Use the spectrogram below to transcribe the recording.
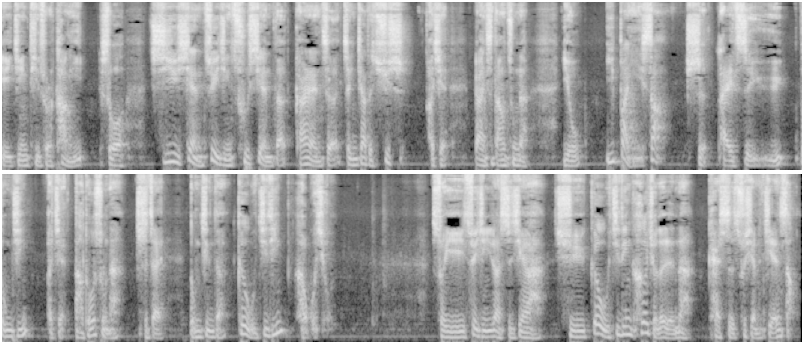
也已经提出了抗议，说埼玉县最近出现的感染者增加的趋势，而且感染者当中呢，有一半以上。是来自于东京，而且大多数呢是在东。京的歌舞伎町喝过酒。所以最近一段时间啊，去歌舞伎町喝酒的人呢，开始出现了减少。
